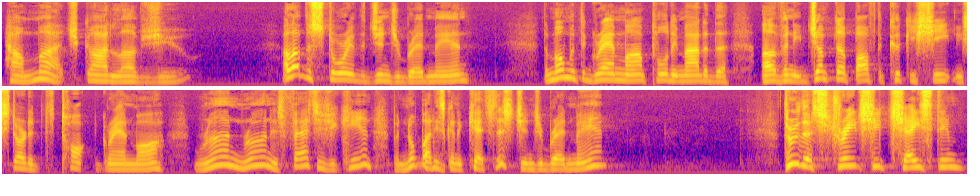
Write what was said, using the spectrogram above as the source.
how much God loves you. I love the story of the gingerbread man. The moment the grandma pulled him out of the oven, he jumped up off the cookie sheet and he started to taunt grandma run, run as fast as you can, but nobody's going to catch this gingerbread man. Through the street, she chased him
